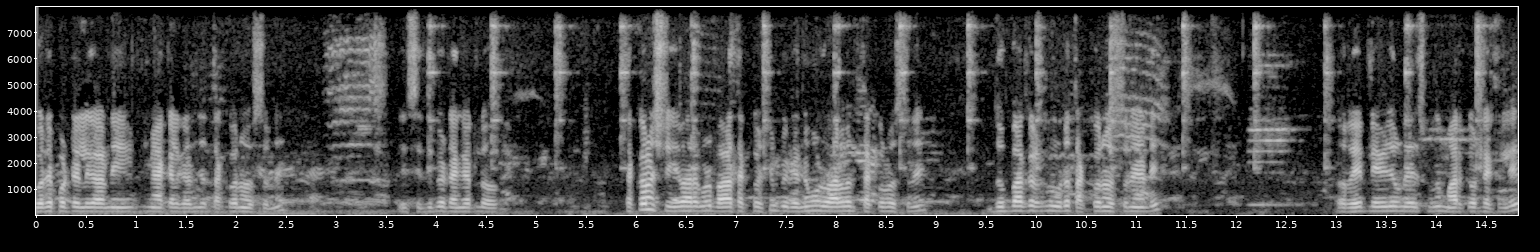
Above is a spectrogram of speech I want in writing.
గొర్రె పొట్టెలు కానీ మేకలు కానీ తక్కువనే వస్తున్నాయి. ఈ సిద్దిపేట అంగట్లో తక్కువ వస్తున్నాయి ఈ వారం కూడా బాగా తక్కువ వస్తున్నాయి ఇప్పుడు రెండు మూడు వారాలు తక్కువ వస్తున్నాయి. దుబ్బాకలు కూడా తక్కువనే వస్తున్నాయండి. రేట్లు ఏ విధంగా తెలుసుకుందాం. మార్కెట్లోకి వెళ్ళి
